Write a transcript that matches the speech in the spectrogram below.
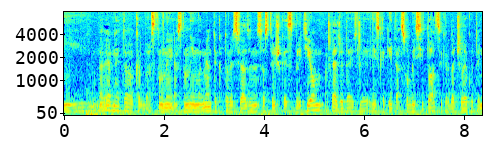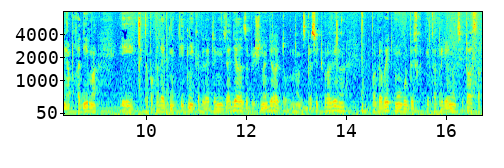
И, наверное, это как бы основные, основные моменты, которые связаны со стрижкой с бритьем. Опять же, да, если есть какие-то особые ситуации, когда человеку это необходимо, и это попадает на те дни, когда это нельзя делать, запрещено делать, то надо спросить у равина, поговорить, могут быть в каких-то определенных ситуациях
